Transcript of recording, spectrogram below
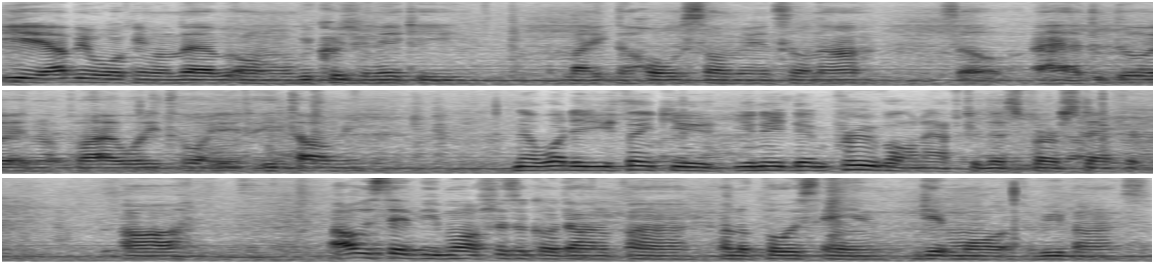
Yeah, I've been working on that um, with Coach Winiecki like the whole summer until now. So I had to do it and apply what he taught he, he taught me. Now, what do you think you, you need to improve on after this first effort? Uh, I always say be more physical down uh, on the post and get more rebounds.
